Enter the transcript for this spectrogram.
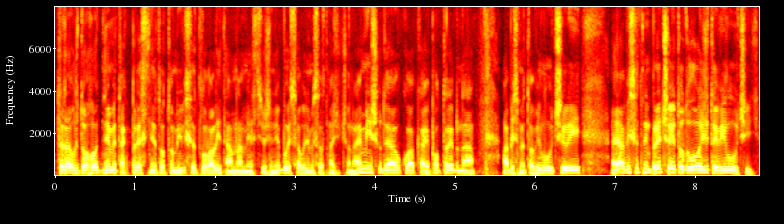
teda už dohodneme, tak presne toto mi vysvetlovali tam na mieste, že neboj sa, budeme sa snažiť čo najmenšiu dávku, aká je potrebná, aby sme to vylúčili. A ja vysvetlím, prečo je to dôležité vylúčiť.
